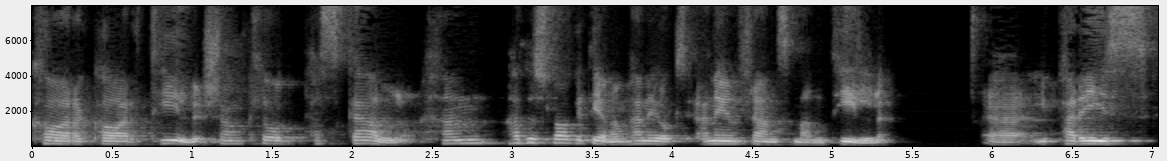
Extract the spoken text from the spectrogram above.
karakar till, Jean-Claude Pascal. Han hade slagit igenom, han är, också, han är en fransman till. Uh, I Paris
